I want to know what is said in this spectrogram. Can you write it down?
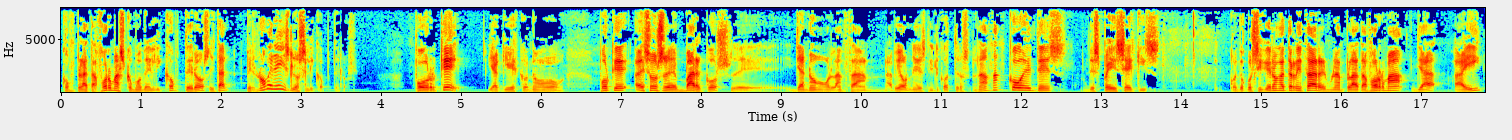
con plataformas como de helicópteros y tal, pero no veréis los helicópteros. ¿Por qué? Y aquí es cuando... Porque a esos eh, barcos eh, ya no lanzan aviones ni helicópteros, lanzan cohetes de SpaceX. Cuando consiguieron aterrizar en una plataforma, ya ahí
